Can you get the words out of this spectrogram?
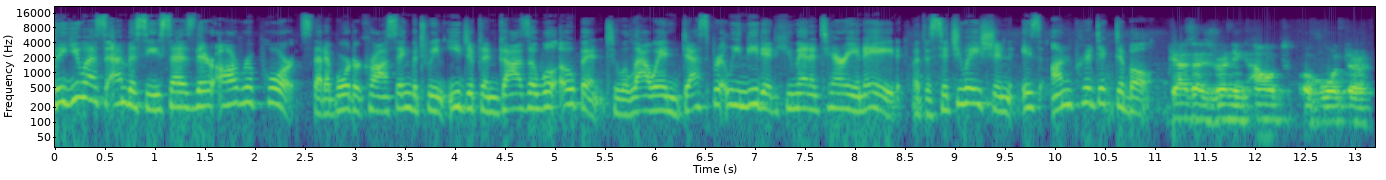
The U.S. Embassy says there are reports that a border crossing between Egypt and Gaza will open to allow in desperately needed humanitarian aid, but the situation is unpredictable. Gaza is running out of water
